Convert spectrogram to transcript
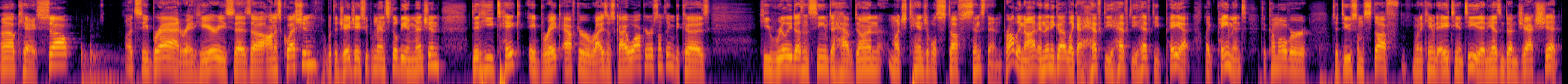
Okay, so let's see. Brad right here. He says, uh, honest question with the JJ Superman still being mentioned. Did he take a break after Rise of Skywalker or something? Because he really doesn't seem to have done much tangible stuff since then. Probably not. And then he got like a hefty, hefty, hefty pay like payment to come over to do some stuff when it came to AT and T, and he hasn't done jack shit.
